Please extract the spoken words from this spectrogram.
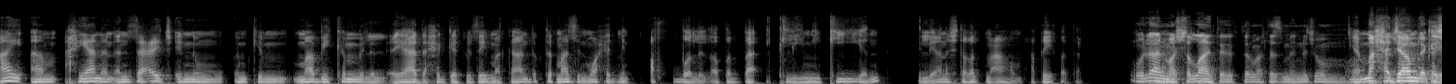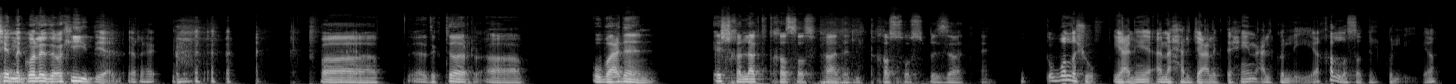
اي ام أحيانا أنزعج إنه يمكن ما بيكمل العيادة حقته زي ما كان. دكتور مازن واحد من أفضل الأطباء كلينيكيا اللي أنا اشتغلت معاهم حقيقة. والآن ما شاء الله أنت دكتور معتز من النجوم. يعني ما حجاملك عشان انك ولده أكيد يعني ف دكتور آه وبعدين إيش خلاك تتخصص في هذا التخصص بالذات يعني؟ والله شوف يعني أنا حرجع لك دحين على الكلية خلصت الكلية.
